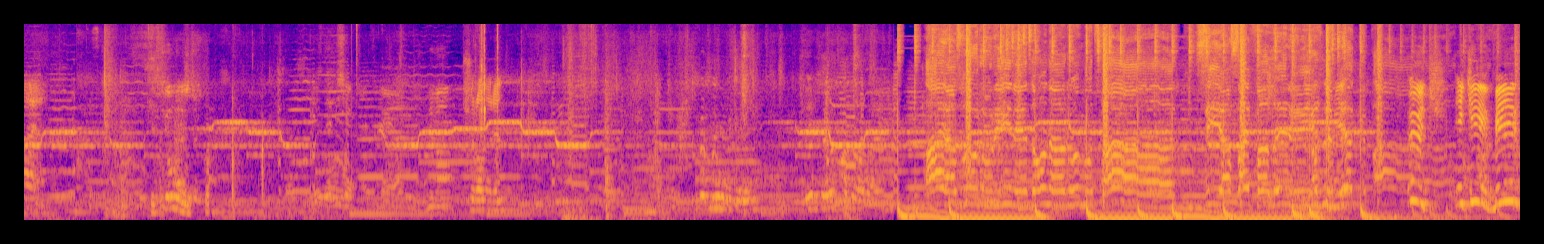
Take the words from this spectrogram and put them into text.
Aynen. Kesiyor muyuz? Bizde bir şey. Şuraların. Ayaz vurur yine donar umutlar Siyah sayfaları yırtıp yakıp 3, 2, 1.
